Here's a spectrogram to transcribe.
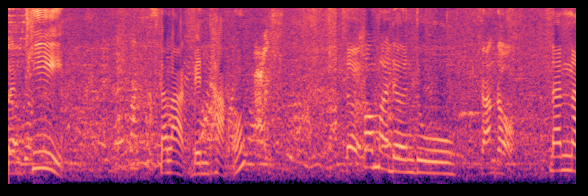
กันที่ตลาดเบนถัง เข้ามาเดินดูด้านใน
